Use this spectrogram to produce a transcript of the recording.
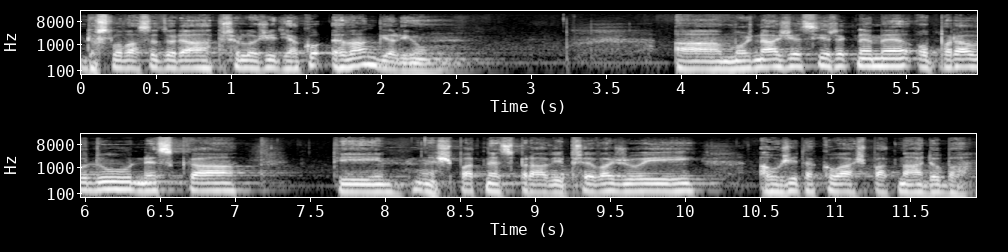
Doslova se to dá přeložit jako evangelium. A možná, že si řekneme, opravdu dneska ty špatné zprávy převažují a už je taková špatná doba.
